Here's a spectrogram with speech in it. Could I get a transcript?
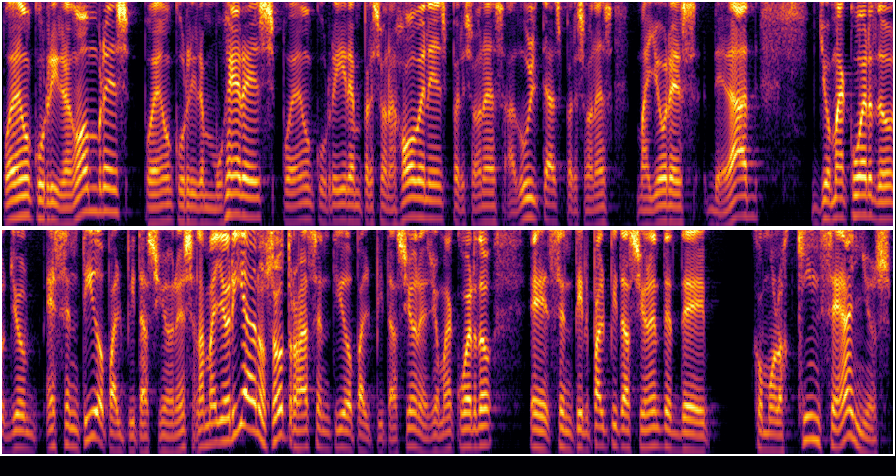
Pueden ocurrir en hombres, pueden ocurrir en mujeres, pueden ocurrir en personas jóvenes, personas adultas, personas mayores de edad. Yo me acuerdo, yo he sentido palpitaciones, la mayoría de nosotros ha sentido palpitaciones. Yo me acuerdo eh, sentir palpitaciones desde como los 15 años.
